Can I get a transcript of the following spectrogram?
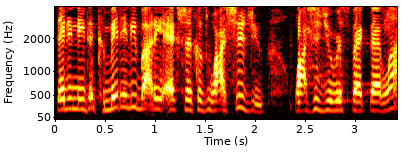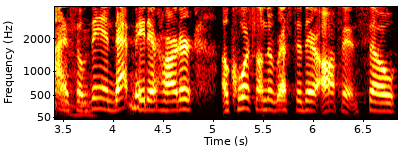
They didn't need to commit anybody extra because why should you? Why should you respect that line? So mm-hmm. then that made it harder, of course, on the rest of their offense. So.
